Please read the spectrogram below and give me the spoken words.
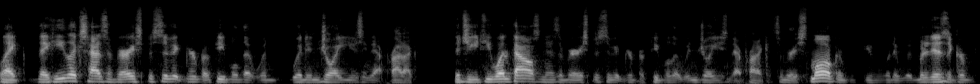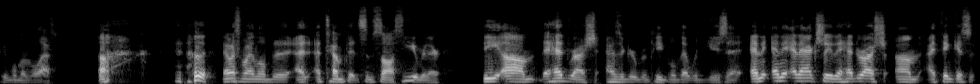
Like the Helix has a very specific group of people that would would enjoy using that product. The GT1000 has a very specific group of people that would enjoy using that product. It's a very small group of people, but it, but it is a group of people nonetheless. Uh, that was my little bit of attempt at some saucy humor there. The um the head rush has a group of people that would use it, and and, and actually the head rush um I think is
